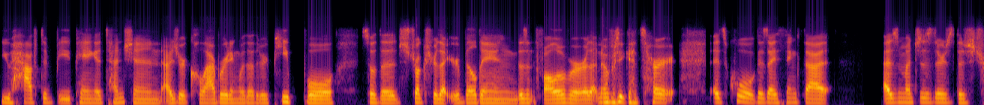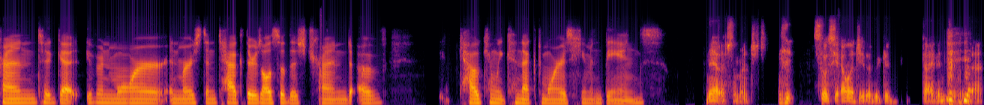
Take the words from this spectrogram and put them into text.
you have to be paying attention as you're collaborating with other people so the structure that you're building doesn't fall over or that nobody gets hurt. It's cool because I think that as much as there's this trend to get even more immersed in tech, there's also this trend of how can we connect more as human beings? Yeah, there's so much sociology that we could dive into that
